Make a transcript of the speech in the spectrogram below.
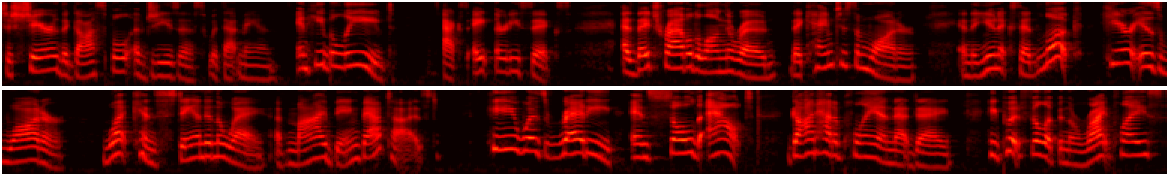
to share the gospel of Jesus with that man. And he believed. Acts 8:36. As they traveled along the road, they came to some water, and the eunuch said, "Look, here is water. What can stand in the way of my being baptized?" He was ready and sold out. God had a plan that day. He put Philip in the right place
